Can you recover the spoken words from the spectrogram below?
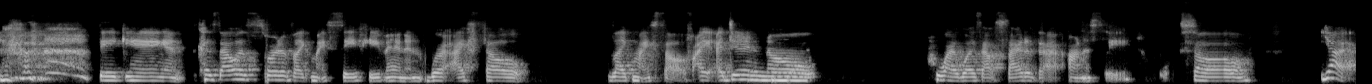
baking and because that was sort of like my safe haven and where I felt like myself. I, I didn't know mm. who I was outside of that, honestly. So yeah,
